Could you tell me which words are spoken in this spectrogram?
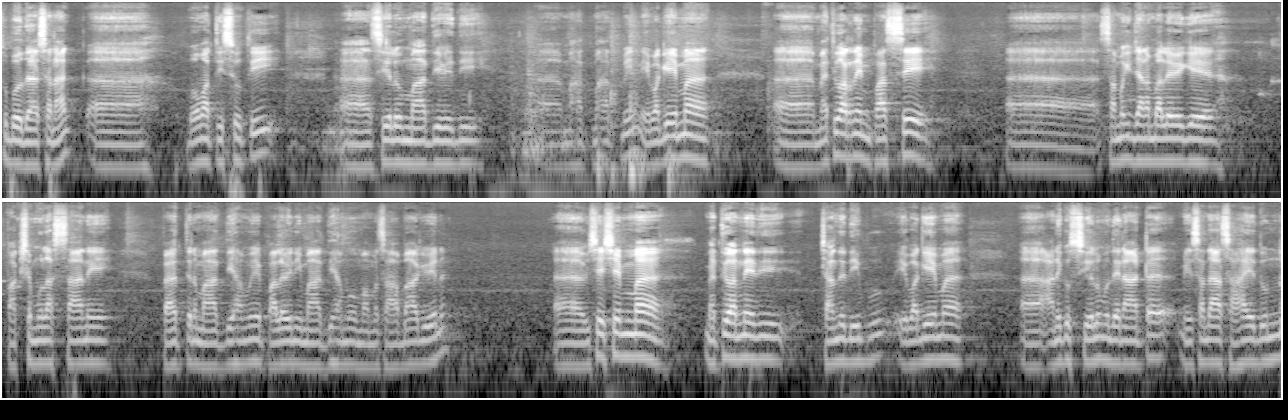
සුබෝදෑසනක්. බොහොමත් ස්තුතියි. සියලුම් මාධ්‍යවේදී මහත් මහත්මින්. ඒ වගේම මැතිවරණයෙන් පස්සේ සමගි ජනබලවේගේ පක්ෂ මුලස්ථානයේ පැත්තෙන මාධ්‍ය හමුවේ පළවෙනි මාධ්‍ය හමුව මම සහභාගි වෙන. විශේෂයෙන්ම මැතිවරණයේදී ඡන්ද දීපු ඒ වගේම අනිකුත් සියලුම දෙනාට මේ සඳහා සහාය දුන්න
